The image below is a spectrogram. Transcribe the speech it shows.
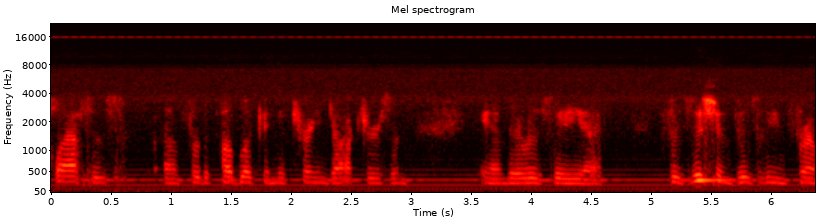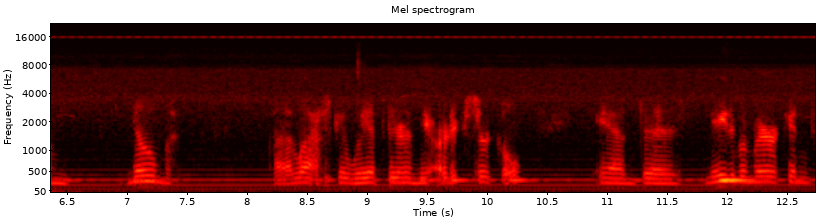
classes um, for the public and to train doctors. And, and there was a uh, physician visiting from Nome, uh, Alaska, way up there in the Arctic Circle, and uh, Native American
